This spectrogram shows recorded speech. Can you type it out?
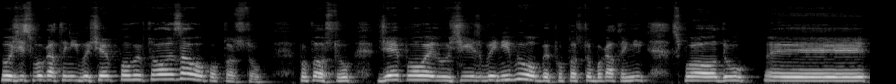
ludzi z Bogatyni by się powyprowadzało po prostu, po prostu, gdzie połowę ludzi by nie byłoby po prostu Bogatyni z powodu, yy,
